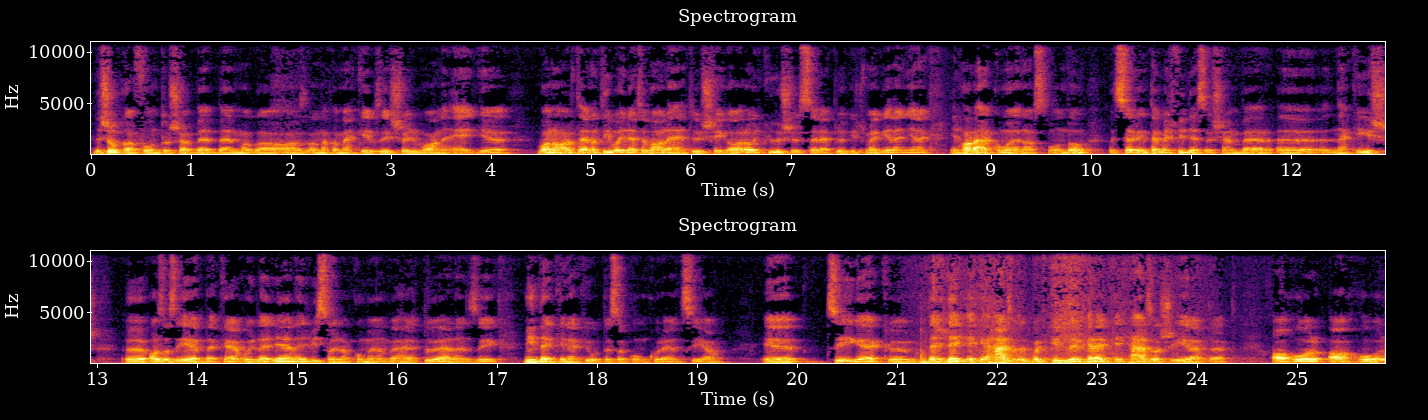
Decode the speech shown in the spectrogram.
de sokkal fontosabb ebben maga az, annak a megképzése, hogy van egy van alternatíva, illetve van lehetőség arra, hogy külső szereplők is megjelenjenek. Én halál komolyan azt mondom, hogy szerintem egy fideszes embernek is az az érdeke, hogy legyen egy viszonylag komolyan vehető ellenzék. Mindenkinek jót tesz a konkurencia. Cégek, de, de egy, egy ház, vagy képzeljünk el egy, egy házas életet, ahol, ahol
